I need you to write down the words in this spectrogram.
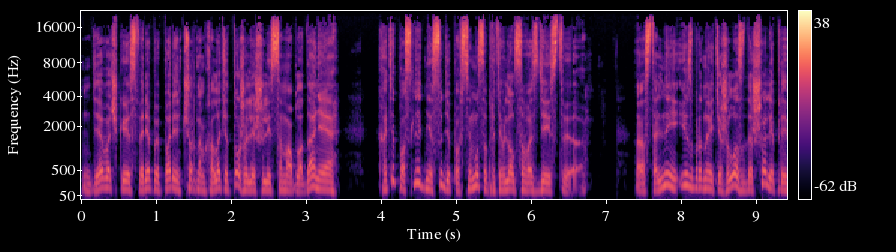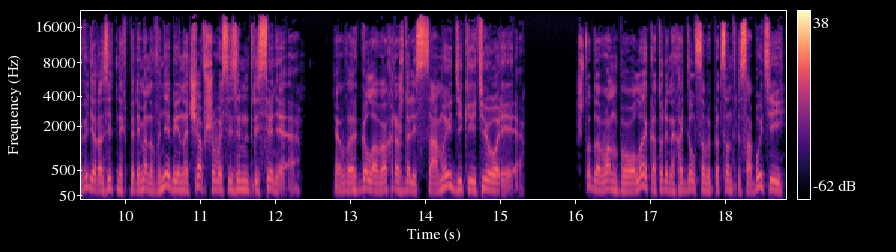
Девочка и свирепый парень в черном халате тоже лишились самообладания, хотя последний, судя по всему, сопротивлялся воздействию. Остальные избранные тяжело задышали при виде разительных перемен в небе и начавшегося землетрясения. В их головах рождались самые дикие теории. Что до Ван Буэлэ, который находился в эпицентре событий,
